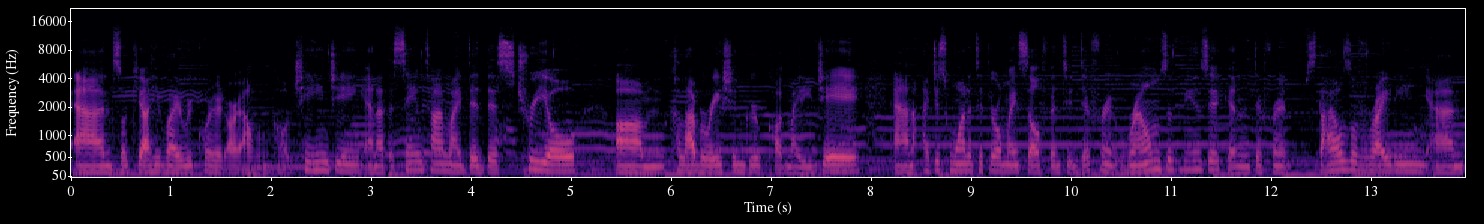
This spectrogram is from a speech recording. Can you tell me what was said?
And so Keahiwai recorded our album called Changing, and at the same time, I did this trio um, collaboration group called Mighty J, and I just wanted to throw myself into different realms of music and different styles of writing and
